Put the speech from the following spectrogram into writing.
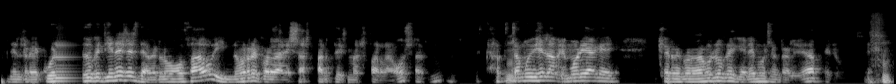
del recuerdo que tienes es de haberlo gozado y no recordar esas partes más farragosas. ¿no? Está, está muy bien la memoria que, que recordamos lo que queremos en realidad, pero, pero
